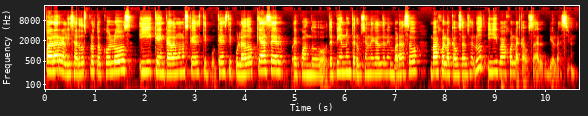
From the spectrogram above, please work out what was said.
para realizar dos protocolos y que en cada uno quede, quede estipulado qué hacer eh, cuando te piden una interrupción legal del embarazo bajo la causal salud y bajo la causal violación.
